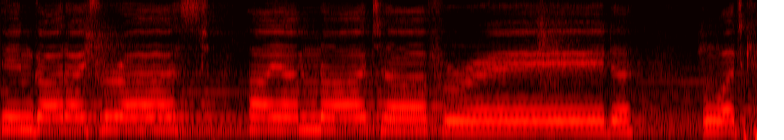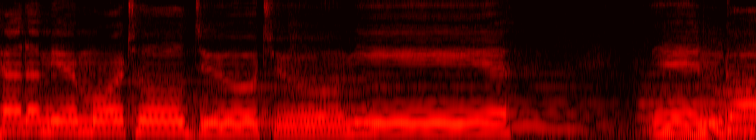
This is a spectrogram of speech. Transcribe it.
In God I trust, I am not afraid. What can a mere mortal do to me? In God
